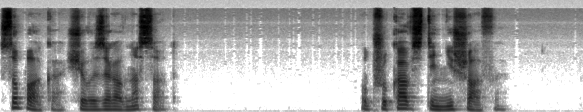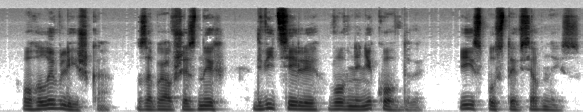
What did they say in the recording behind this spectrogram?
собака, що визирав на сад. Обшукав стінні шафи, оголив ліжка, забравши з них дві цілі вовняні ковдри, і спустився вниз.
